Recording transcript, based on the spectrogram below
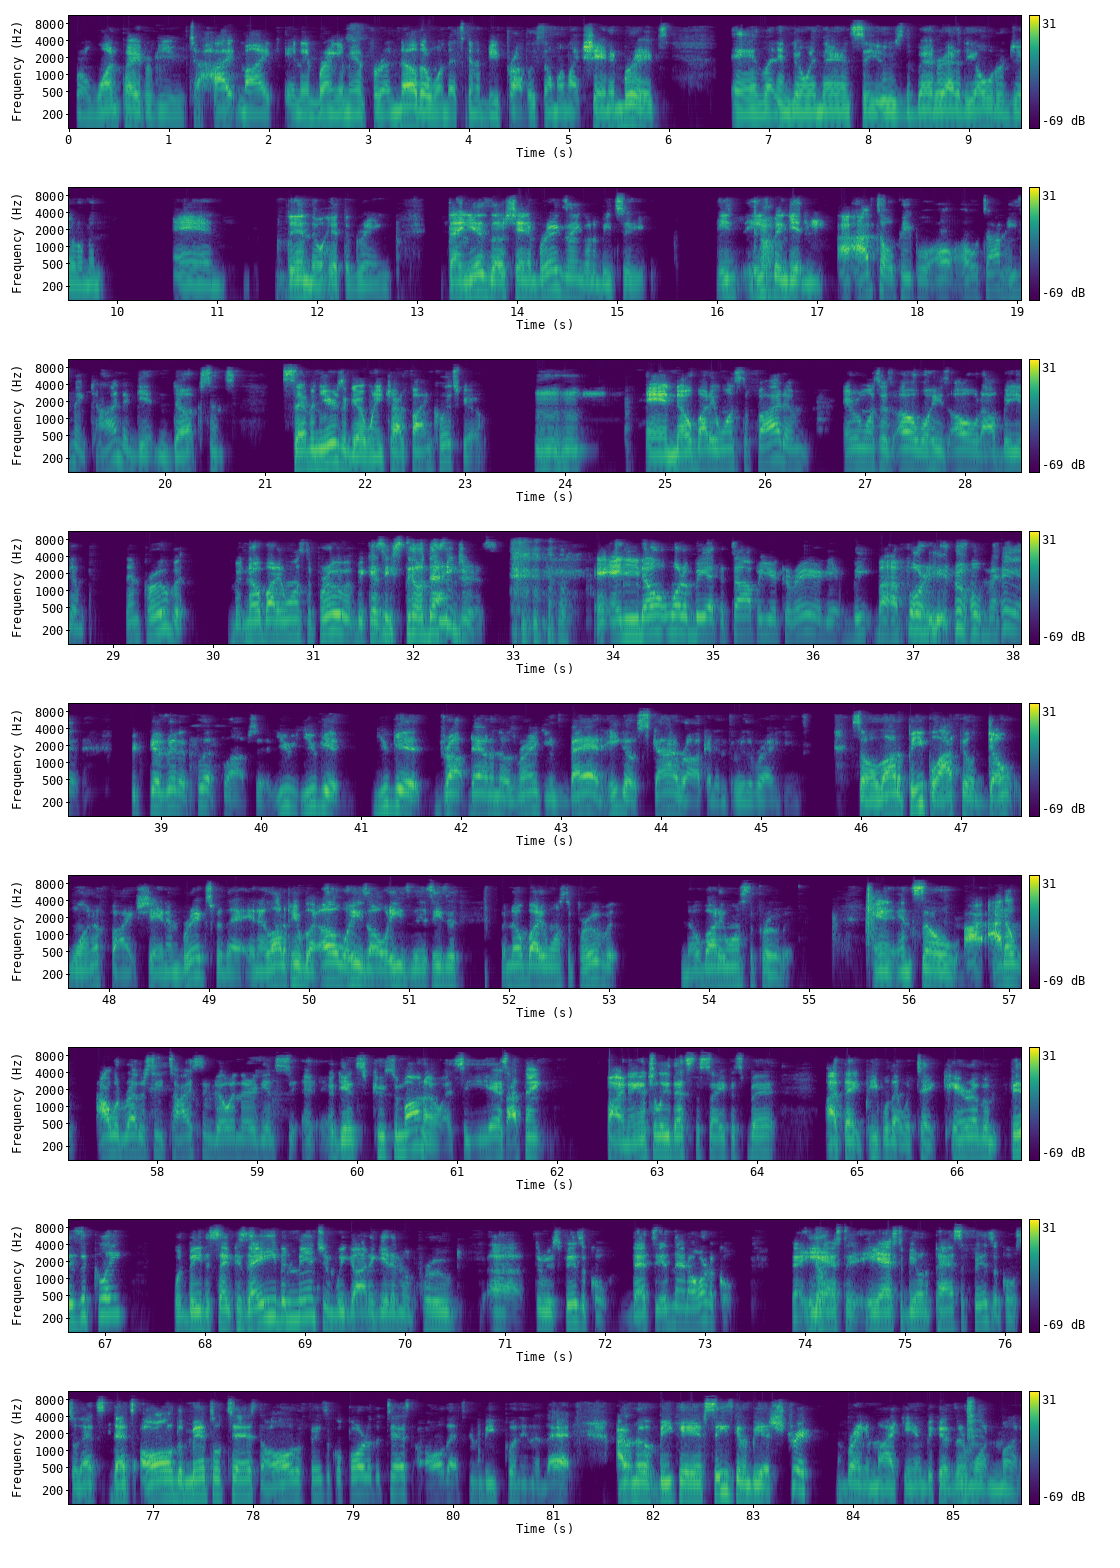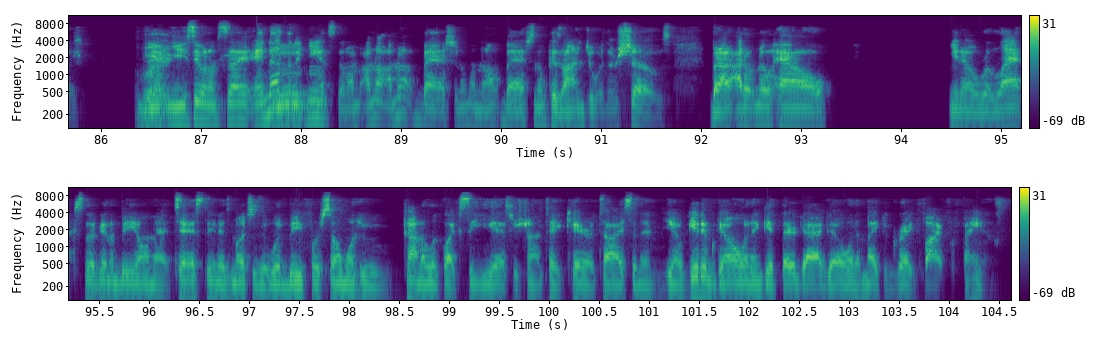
from one pay per view to hype Mike and then bring him in for another one that's going to be probably someone like Shannon Briggs and let him go in there and see who's the better out of the older gentlemen. And then they'll hit the green. Thing is, though, Shannon Briggs ain't going to be cheap. He's he's No. been getting. I, I've told people all whole time he's been kind of getting ducked since seven years ago when he tried fighting Klitschko hmm and nobody wants to fight him. Everyone says, "Oh, well, he's old. I'll beat him." Then prove it. But nobody wants to prove it because he's still dangerous. and, and you don't want to be at the top of your career get beat by a forty-year-old man because then it flip flops it. You you get you get dropped down in those rankings bad. He goes skyrocketing through the rankings. So a lot of people I feel don't want to fight Shannon Briggs for that. And a lot of people like, oh well, he's old. He's this. He's this. But nobody wants to prove it. Nobody wants to prove it. And and so I, I don't I would rather see Tyson go in there against against Cusimano at CES. I think financially that's the safest bet. I think people that would take care of him physically would be the same because they even mentioned we got to get him approved uh, through his physical. That's in that article. That he Yep. has to he has to be able to pass a physical. So that's that's all the mental test, all the physical part of the test, all that's going to be put into that. I don't know if BKFC is going to be as strict bringing Mike in because they're wanting money. You- Right. You, see what I'm saying? And nothing Mhm. against them. I'm, I'm not. I'm not bashing them. I'm not bashing them because I enjoy their shows. But I, I don't know how, you know, relaxed they're going to be on that testing as much as it would be for someone who kind of looked like CES who's trying to take care of Tyson and you know get him going and get their guy going and make a great fight for fans.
